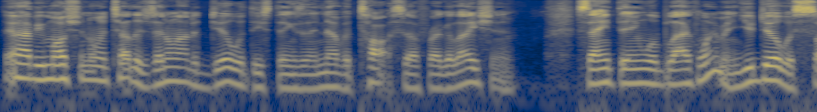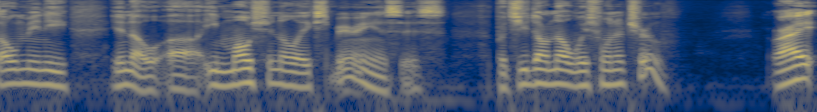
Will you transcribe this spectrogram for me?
They don't have emotional intelligence. They don't know how to deal with these things, and they never taught self regulation. Same thing with black women. You deal with so many, you know, uh, emotional experiences, but you don't know which one are true right?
